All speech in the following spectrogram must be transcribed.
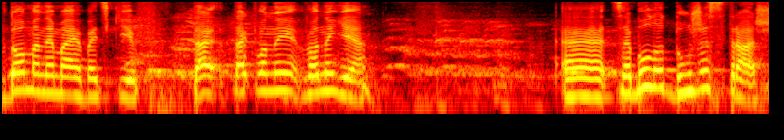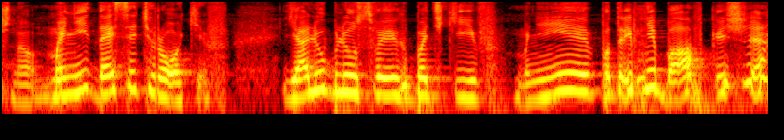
вдома немає батьків. Так, так вони, вони є. Е, це було дуже страшно. Мені 10 років. Я люблю своїх батьків, мені потрібні бабки ще.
